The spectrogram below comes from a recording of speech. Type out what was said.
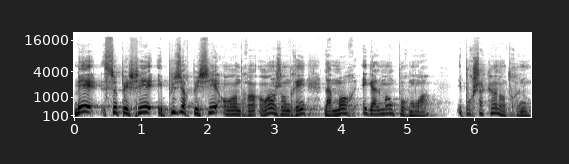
Mais ce péché et plusieurs péchés ont engendré la mort également pour moi et pour chacun d'entre nous.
